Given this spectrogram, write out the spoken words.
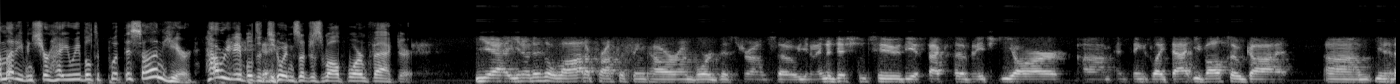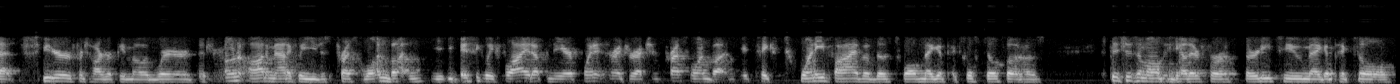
I'm not even sure how you're able to put this on here. How are you able to do it in such a small form factor? Yeah, you know, there's a lot of processing power on board this drone. So, you know, in addition to the effects of HDR um, and things like that, you've also got, um, you know, that sphere photography mode where the drone automatically, you just press one button. You, you basically fly it up in the air, point it in the right direction, press one button. It takes 25 of those 12 megapixel still photos, stitches them all together for a 32 megapixel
